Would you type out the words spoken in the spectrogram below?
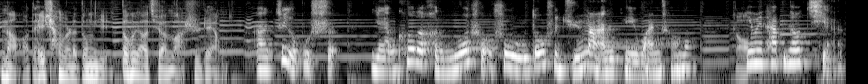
脑袋上面的东西都要全麻，是这样吗？啊，这个不是，眼科的很多手术都是局麻就可以完成的，因为它比较浅。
